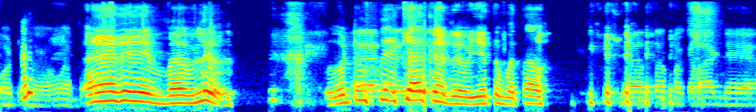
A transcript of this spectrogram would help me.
ओटू में हूँ मैं तो। अरे बबलू। ओटू में क्या कर रहे हो? ये तो बताओ। मैं तो पकड़ा गया।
